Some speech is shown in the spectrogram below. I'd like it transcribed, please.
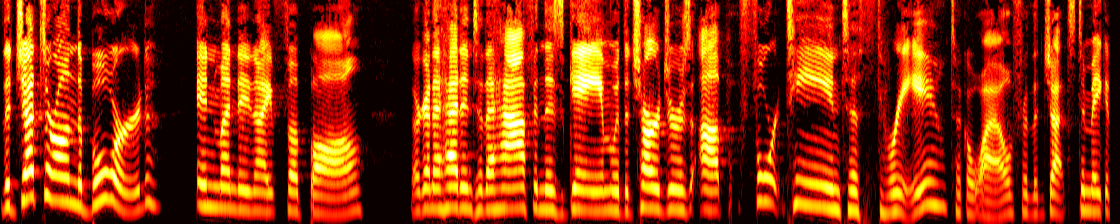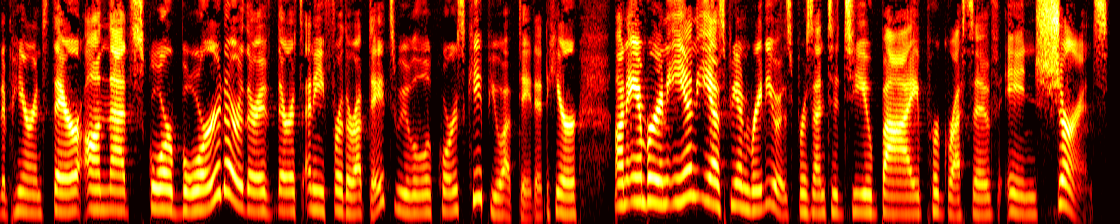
The Jets are on the board in Monday Night Football. They're going to head into the half in this game with the Chargers up 14 to 3. Took a while for the Jets to make an appearance there on that scoreboard. Or there, if there's any further updates, we will, of course, keep you updated here on Amber and Ian. ESPN Radio is presented to you by Progressive Insurance.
